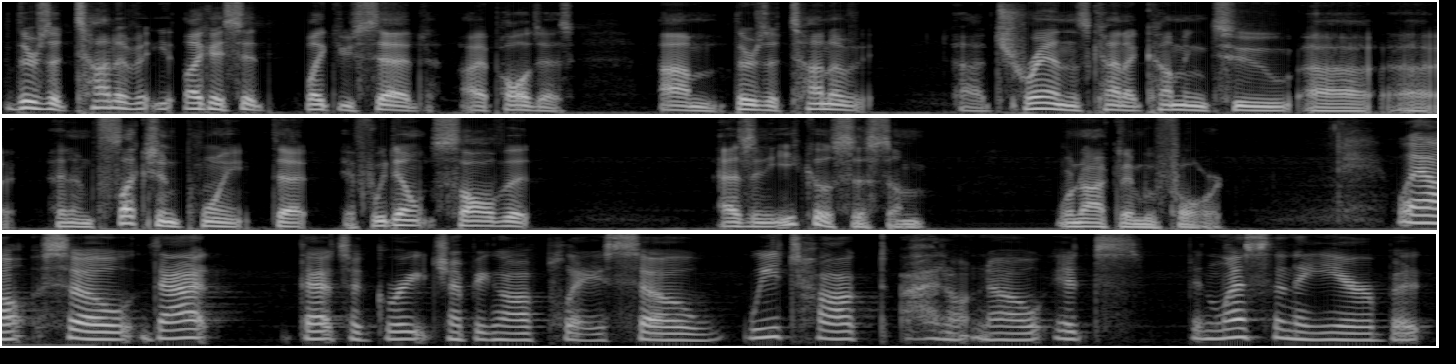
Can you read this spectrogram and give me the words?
there's a ton of like I said, like you said, I apologize. Um, there's a ton of uh, trends kind of coming to uh, uh, an inflection point that if we don't solve it as an ecosystem, we're not going to move forward. Well, so that that's a great jumping off place. So we talked, I don't know, it's been less than a year, but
